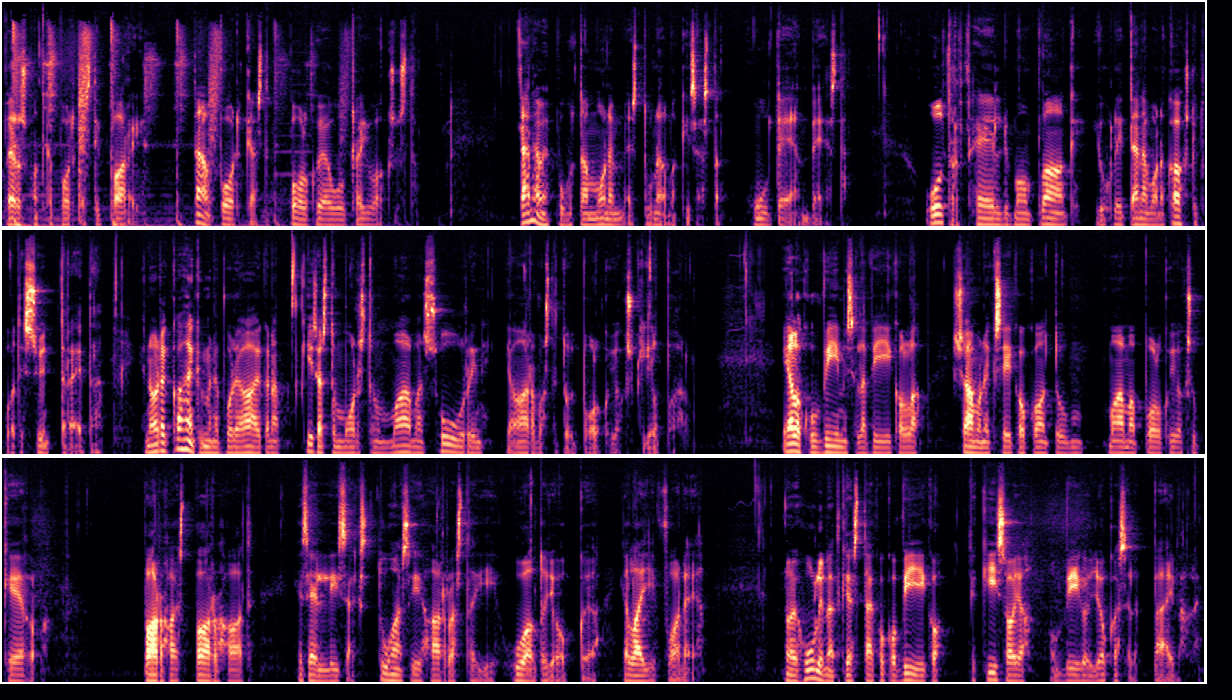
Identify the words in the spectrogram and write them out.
Tervetuloa Perusmatka-podcastin pariin. Tämä on podcast polku- ja ultrajuoksusta. Tänään me puhutaan monen mielestä tunnelmakisasta UTMBstä. Ultra Trail du Mont Blanc juhlii tänä vuonna 20-vuotissynttäreitä ja noiden 20 vuoden aikana kisasta on muodostunut maailman suurin ja arvostetuin polkujuoksukilpailu. Elokuun viimeisellä viikolla Chamonixia kokoontuu maailman polkujuoksukerma. Parhaista parhaat ja sen lisäksi tuhansia harrastajia, huoltojoukkoja ja lajifaneja. Noin hulinat kestää koko viikko ja kisoja on viikon jokaiselle päivälle.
